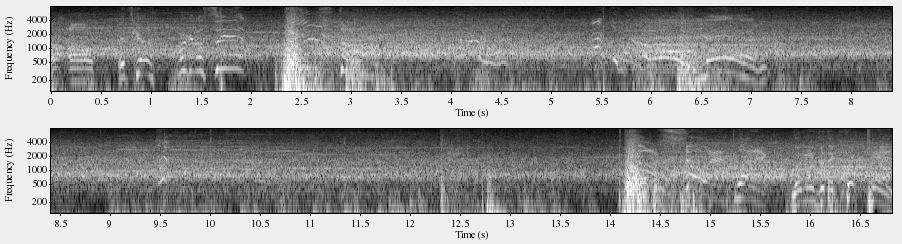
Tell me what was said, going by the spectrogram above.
Uh-oh. It's gonna, we're gonna see it. Stop. Oh, man. Oh, so athletic. Looking for the quick pin.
